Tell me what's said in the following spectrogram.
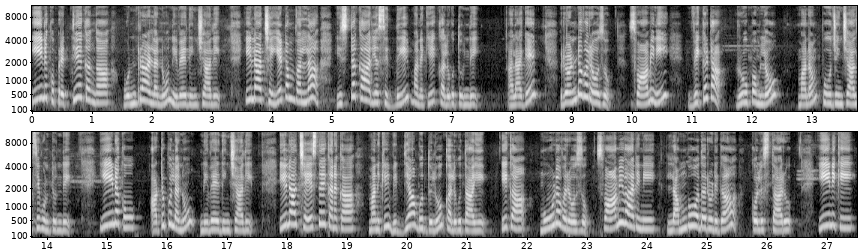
ఈయనకు ప్రత్యేకంగా ఉండ్రాళ్ళను నివేదించాలి. ఇలా చెయ్యటం వల్ల ఇష్టకార్య సిద్ధి మనకి కలుగుతుంది. అలాగే రెండవ రోజు స్వామిని వికట రూపంలో మనం పూజించాల్సి ఉంటుంది. ఈయనకు అటుకులను నివేదించాలి. ఇలా చేస్తే కనుక మనకి విద్యాబుద్ధులు కలుగుతాయి. ఇక మూడవ రోజు స్వామివారిని లంబోదరుడిగా కొలుస్తారు. ఈయనకి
